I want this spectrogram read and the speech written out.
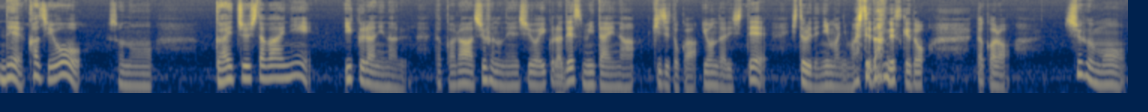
で家事をその外注した場合にいくらになるだから主婦の年収はいくらですみたいな記事とか読んだりして一人でニマニマしてたんですけどだから主婦も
